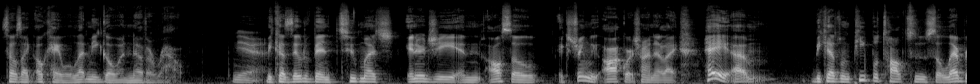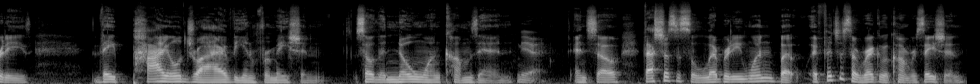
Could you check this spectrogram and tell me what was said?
So I was like, okay, well, let me go another route yeah. because it would have been too much energy and also extremely awkward trying to like, hey, um, because when people talk to celebrities, they pile drive the information so that no one comes in. yeah. And so that's just a celebrity one. But if it's just a regular conversation,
